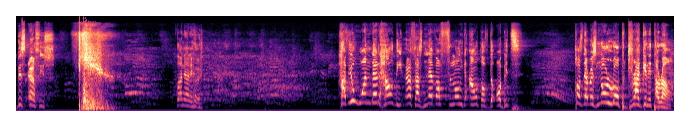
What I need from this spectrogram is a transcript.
this earth is. Have you wondered how the earth has never flung out of the orbit? Because there is no rope dragging it around.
